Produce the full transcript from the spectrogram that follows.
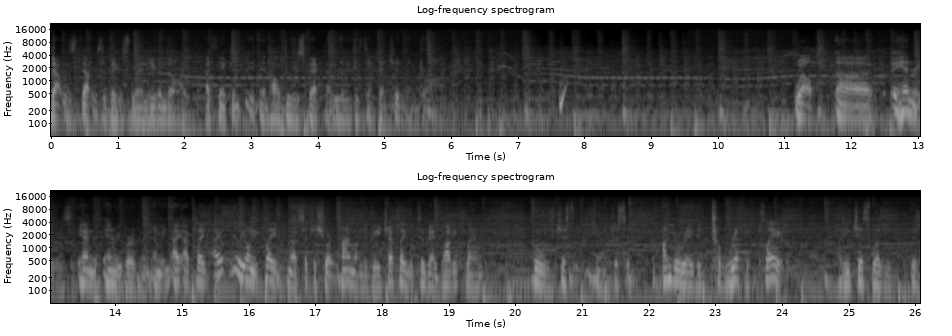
that was that was the biggest win, even though I, I think, in, in all due respect, I really do think that should have been a draw. Well, uh, Henry was Henry, Henry, Bergman. I mean, I, I, played. I really only played you know, such a short time on the beach. I played with two guys, Bobby Clem, who was just you know just an underrated, terrific player, but he just wasn't as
